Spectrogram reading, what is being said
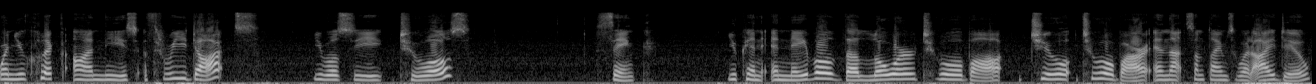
When you click on these three dots, you will see Tools, Sync. You can enable the lower toolbar, tool, toolbar, and that's sometimes what I do.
